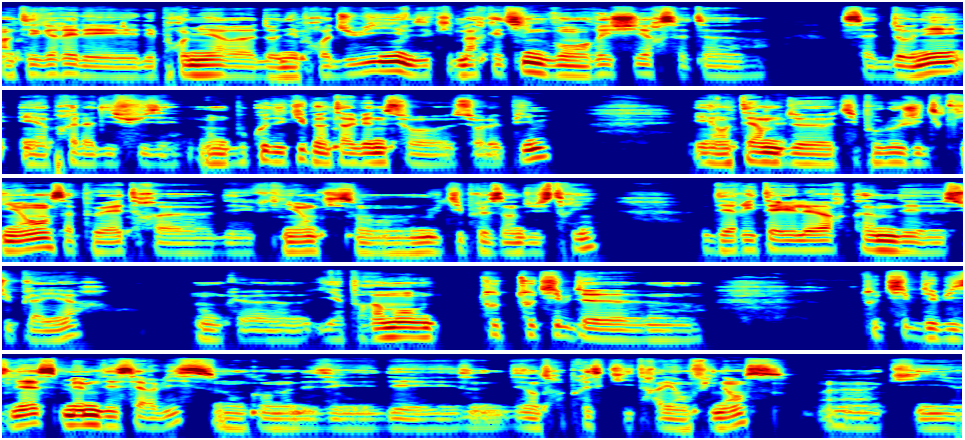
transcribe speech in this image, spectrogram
intégrer les, les, premières données produits. Les équipes marketing vont enrichir cette cette donnée et après la diffuser. Donc, beaucoup d'équipes interviennent sur sur le PIM. Et en termes de typologie de clients, ça peut être des clients qui sont multiples industries, des retailers comme des suppliers, Donc il y a vraiment tout, tout type de tout type de business, même des services. Donc on a des, des, des entreprises qui travaillent en finance, qui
